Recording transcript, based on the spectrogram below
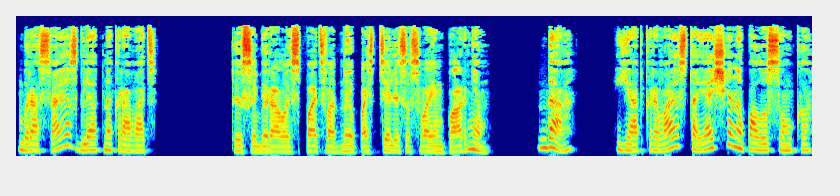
бросая взгляд на кровать. «Ты собиралась спать в одной постели со своим парнем?» «Да». Я открываю стоящую на полу сумку.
